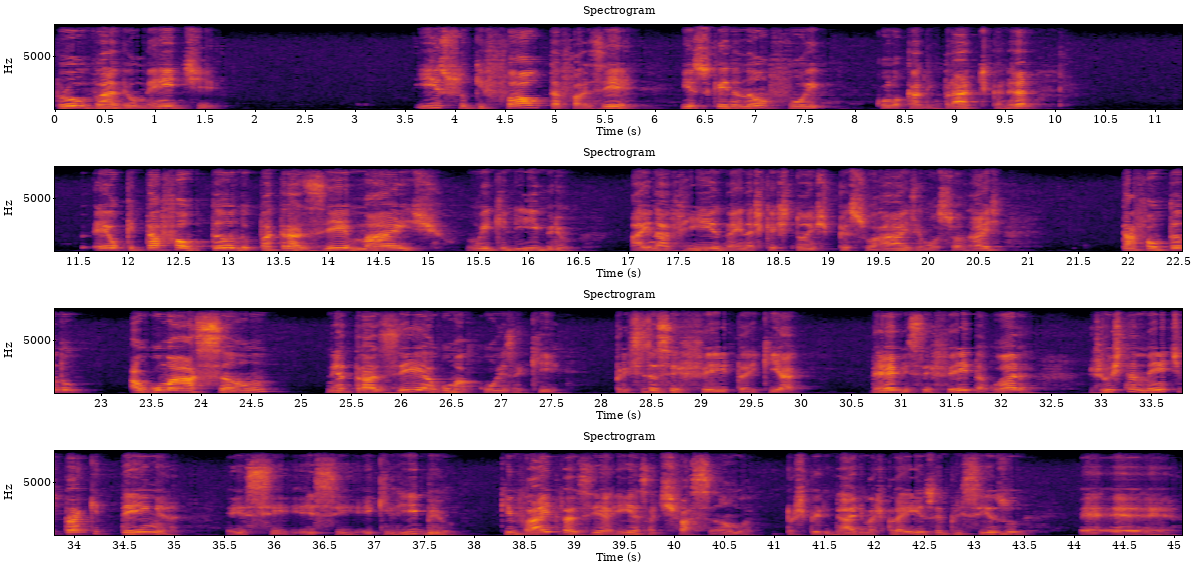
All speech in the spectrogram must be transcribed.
provavelmente, isso que falta fazer, isso que ainda não foi colocado em prática, né? é o que está faltando para trazer mais um equilíbrio aí na vida, aí nas questões pessoais, emocionais, está faltando alguma ação, né? trazer alguma coisa que precisa ser feita e que deve ser feita agora, justamente para que tenha esse, esse equilíbrio que vai trazer aí a satisfação, a prosperidade, mas para isso é preciso é, é,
